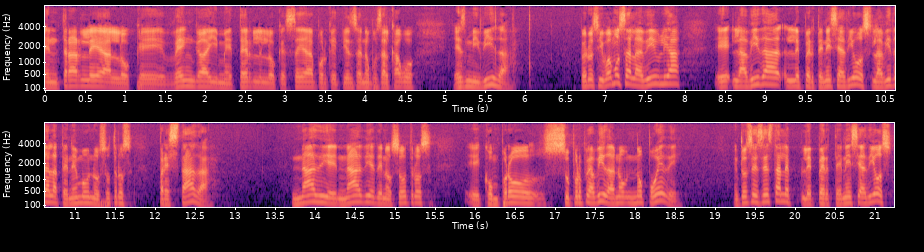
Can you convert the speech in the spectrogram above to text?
Entrarle a lo que venga y meterle lo que sea porque piensa, no, pues al cabo es mi vida. Pero si vamos a la Biblia, eh, la vida le pertenece a Dios, la vida la tenemos nosotros prestada. Nadie, nadie de nosotros eh, compró su propia vida, no, no puede. Entonces esta le, le pertenece a Dios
